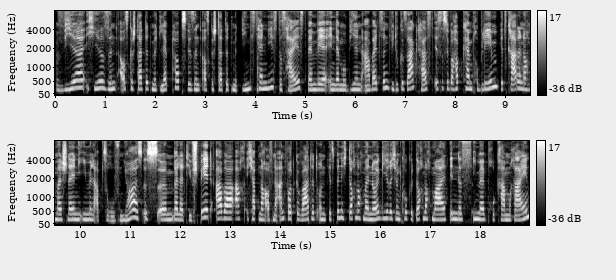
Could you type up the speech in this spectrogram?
wir hier sind ausgestattet mit Laptops, wir sind ausgestattet mit Diensthandys. Das heißt, wenn wir in der mobilen Arbeit sind, wie du gesagt hast, ist es überhaupt kein Problem, jetzt gerade noch mal schnell eine E-Mail abzurufen. Ja, es ist ähm, relativ spät, aber ach, ich habe noch auf eine Antwort gewartet und jetzt bin ich doch noch mal neugierig und gucke doch noch mal in das E-Mail-Programm rein.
